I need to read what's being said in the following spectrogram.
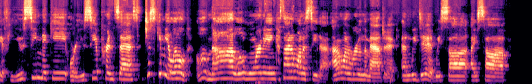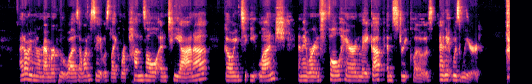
If you see Mickey or you see a princess, just give me a little, a little nod, a little warning, because I don't want to see that. I don't want to ruin the magic. And we did. We saw, I saw, I don't even remember who it was. I want to say it was like Rapunzel and Tiana going to eat lunch and they were in full hair and makeup and street clothes and it was weird.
